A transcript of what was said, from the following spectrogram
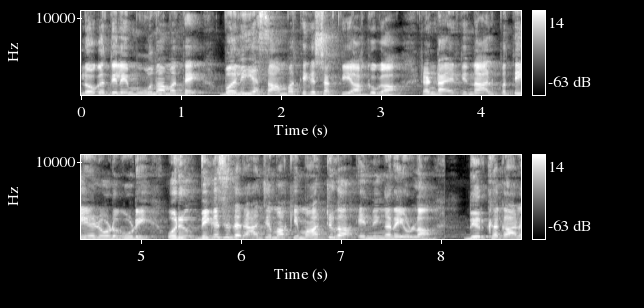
ലോകത്തിലെ മൂന്നാമത്തെ വലിയ സാമ്പത്തിക ശക്തിയാക്കുക രണ്ടായിരത്തി നാൽപ്പത്തി ഏഴോടുകൂടി ഒരു വികസിത രാജ്യമാക്കി മാറ്റുക എന്നിങ്ങനെയുള്ള ദീർഘകാല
